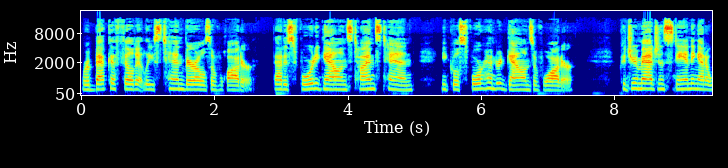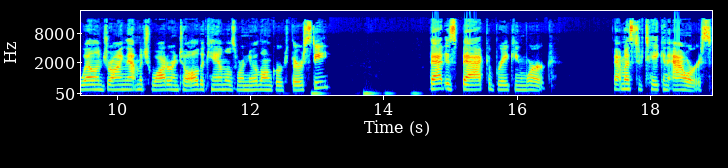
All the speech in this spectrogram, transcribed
Rebecca filled at least 10 barrels of water. That is 40 gallons times 10 equals 400 gallons of water. Could you imagine standing at a well and drawing that much water until all the camels were no longer thirsty? That is back breaking work. That must have taken hours.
